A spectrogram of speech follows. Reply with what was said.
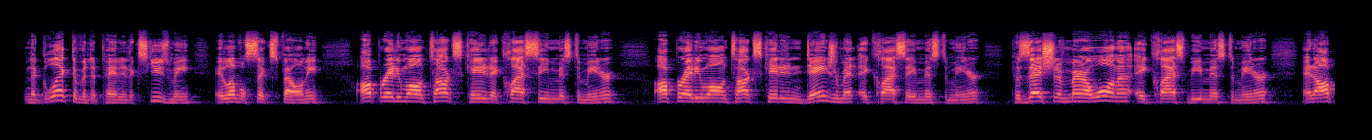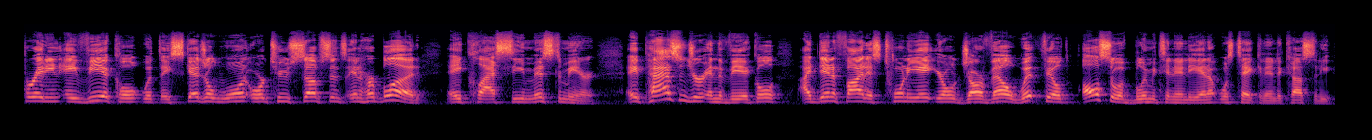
neglect of a dependent, excuse me, a level 6 felony, operating while intoxicated, a class C misdemeanor, operating while intoxicated endangerment, a class A misdemeanor, possession of marijuana, a class B misdemeanor, and operating a vehicle with a scheduled 1 or 2 substance in her blood, a class C misdemeanor. A passenger in the vehicle, identified as 28 year old Jarvell Whitfield, also of Bloomington, Indiana, was taken into custody.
